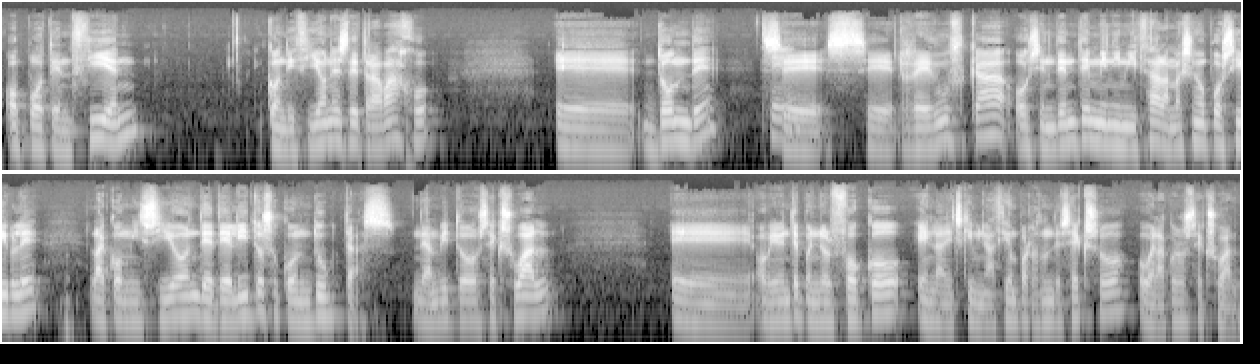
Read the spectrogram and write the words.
o potencien condiciones de trabajo eh, donde Sí. se, se reduzca o se intente minimizar al máximo posible la comisión de delitos o conductas de ámbito sexual, eh, obviamente poniendo el foco en la discriminación por razón de sexo o el acoso sexual.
